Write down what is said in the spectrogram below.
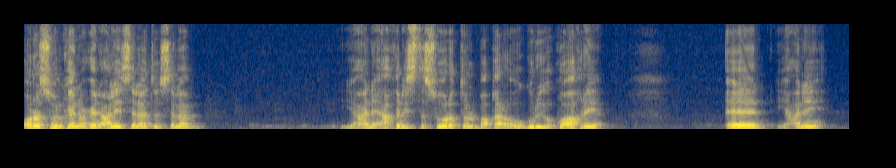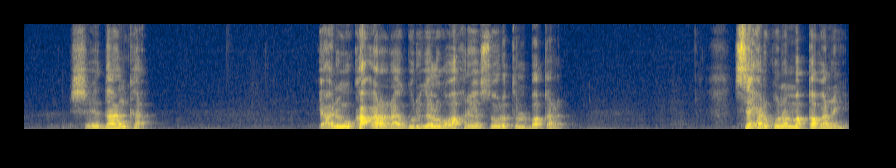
oo rasuulkeena wuxuu yihi calayhi salaatu wasalaam yani akhrista suuratu lbaqara oo guriga ku akriya yacni shaydaanka yani wuu ka cararaa guriga lagu akriyo suuratu lbaqara sixirkuna ma qabanayo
